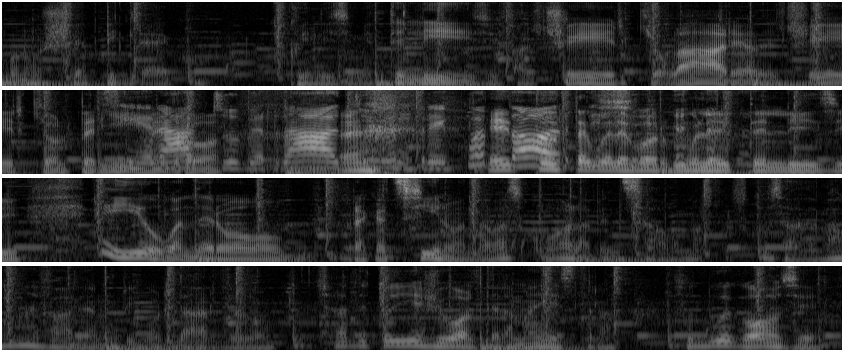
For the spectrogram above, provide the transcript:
conosce è pi greco quindi si mette lì, si fa il cerchio, l'area del cerchio, il perimetro. Sì, raggio per raggio, per 3, 14. e tutte quelle formulette lì, sì. E io quando ero ragazzino, andavo a scuola, pensavo, ma scusate, ma come fate a non ricordarvelo? Ce l'ha detto dieci volte la maestra, sono due cose.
